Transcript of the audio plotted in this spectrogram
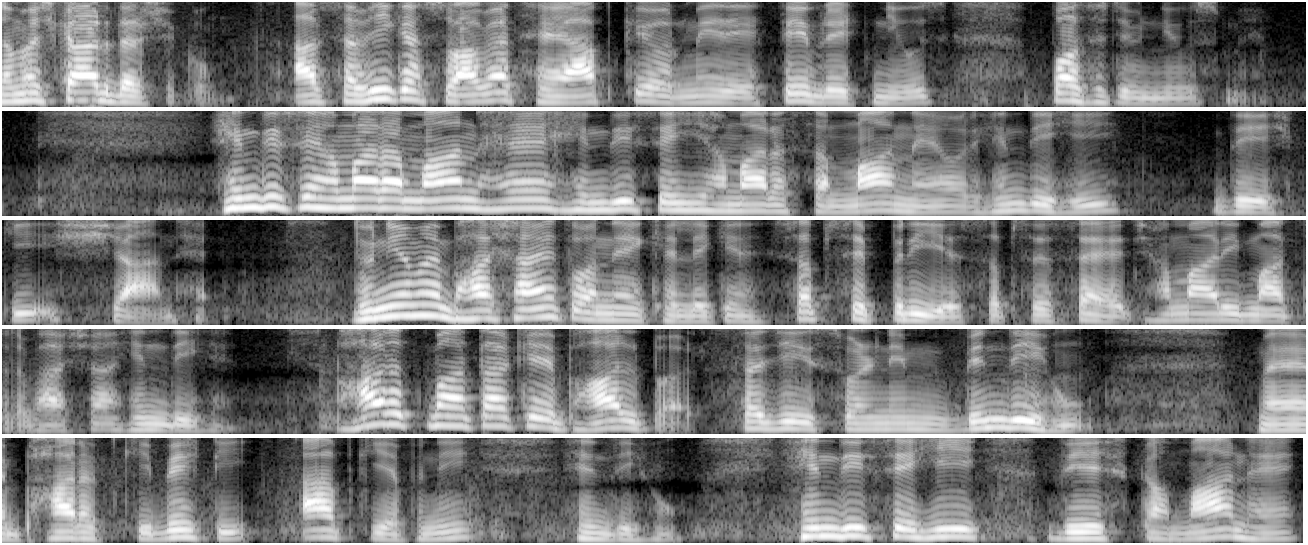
नमस्कार दर्शकों, आप सभी का स्वागत है आपके और मेरे फेवरेट न्यूज़ पॉजिटिव न्यूज़ में। हिंदी से हमारा मान है, हिंदी से ही हमारा सम्मान है और हिंदी ही देश की शान है। दुनिया में भाषाएँ तो अनेक है, लेकिन सबसे प्रिय, सबसे सहज हमारी मातृभाषा हिंदी है। भारत माता के भाल पर सजी स्वर्णिम बिंदी हूँ। मैं भारत की बेटी, आपकी अपनी हिंदी हूँ। हिंदी से ही देश का मान है।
